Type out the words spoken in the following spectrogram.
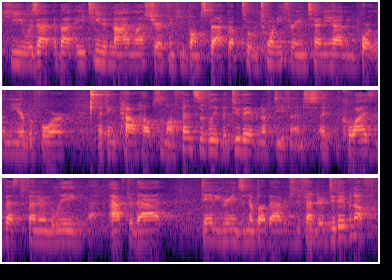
he was at about 18 and 9 last year. I think he bumps back up to a 23 and 10 he had in Portland the year before. I think Pau helps them offensively, but do they have enough defense? I, Kawhi's the best defender in the league. After that, Danny Green's an above average defender. Do they have enough?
